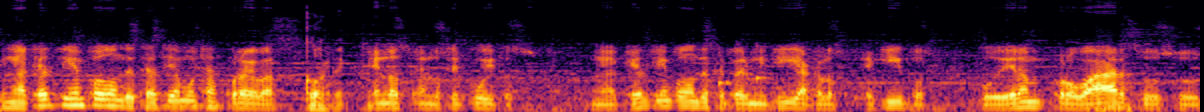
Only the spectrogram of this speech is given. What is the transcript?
En aquel tiempo donde se hacían muchas pruebas. Correcto. En los, en los circuitos. En aquel tiempo donde se permitía que los equipos pudieran probar sus su,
